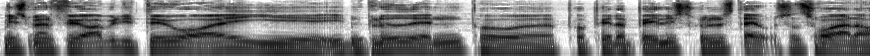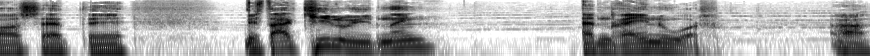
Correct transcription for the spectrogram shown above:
hvis man fører op i de døve øje i, i den bløde ende på, øh, på Peter Bellis tryllestav, så tror jeg da også, at øh, hvis der er et kilo i den, ikke, af den rene urt, Ah,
